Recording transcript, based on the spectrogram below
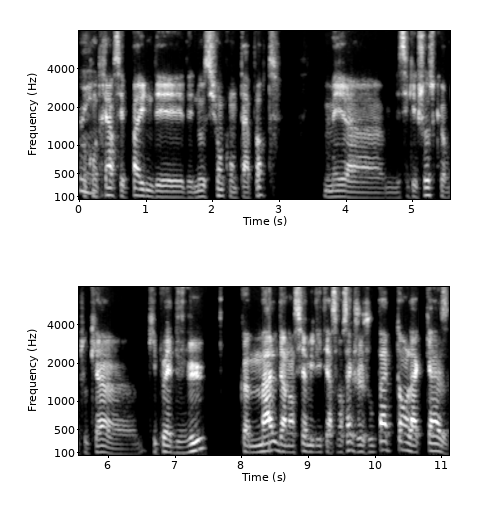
Au contraire, c'est pas une des, notions qu'on t'apporte, euh, mais, c'est quelque chose en tout cas, qui peut être vu comme mal d'un ancien militaire. C'est pour ça que je joue pas tant la case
